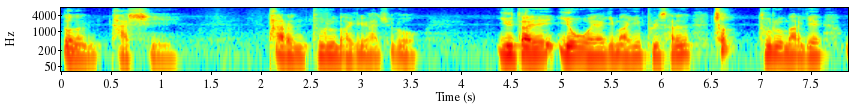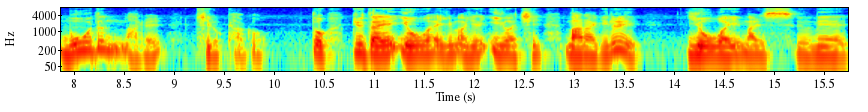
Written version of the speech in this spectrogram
너는 다시 다른 두루마기를 가지고 유다의 여호와의 임하게 불사르는 첫 두루마기의 모든 말을 기록하고 또 유다의 여호와의 임하게 이같이 말하기를 여호와의 말씀에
